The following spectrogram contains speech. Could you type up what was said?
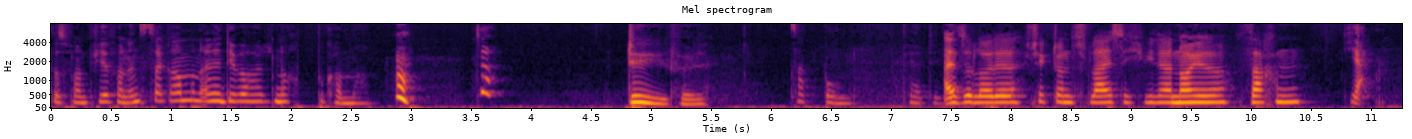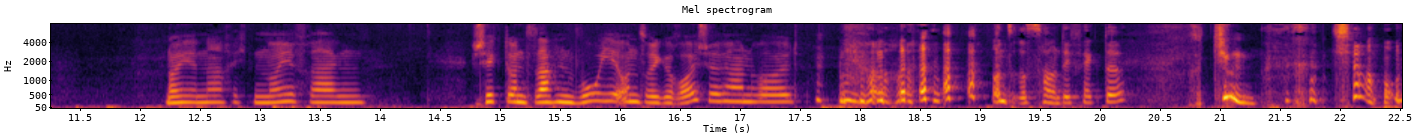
Das waren vier von Instagram und eine, die wir heute noch bekommen haben. Düvel. Zack, bumm. Fertig. Also Leute, schickt uns fleißig wieder neue Sachen. Ja. Neue Nachrichten, neue Fragen. Schickt uns Sachen, wo ihr unsere Geräusche hören wollt. Unsere Soundeffekte. Ratsching. Ciao.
